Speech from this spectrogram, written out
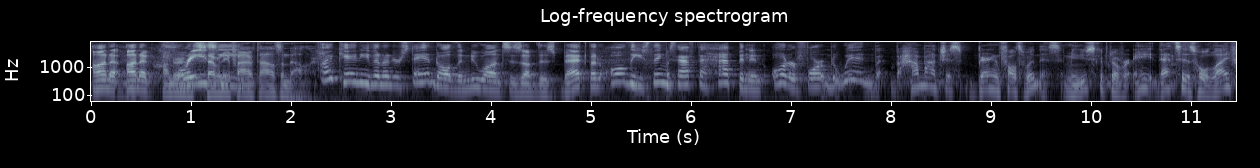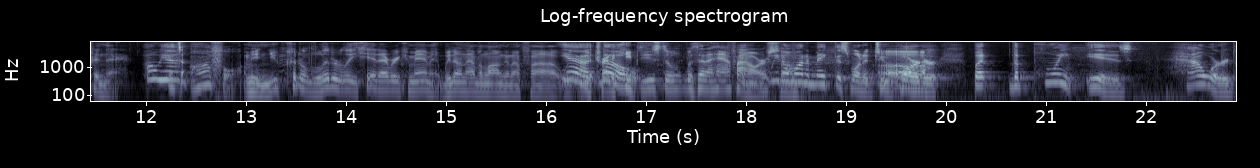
on a on a crazy seventy-five thousand dollars. I can't even understand all the nuances of this bet, but all these things have to happen in order for him to win. But how about just bearing false witness? I mean, you skipped over eight. That's his whole life in there. Oh, yeah. it's awful. I mean, you could have literally hit every commandment. We don't have a long enough. Uh, we- Yeah, we, try no. to keep these to within a half hour. we so. don't want to make this one a two-parter, but the point is Howard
